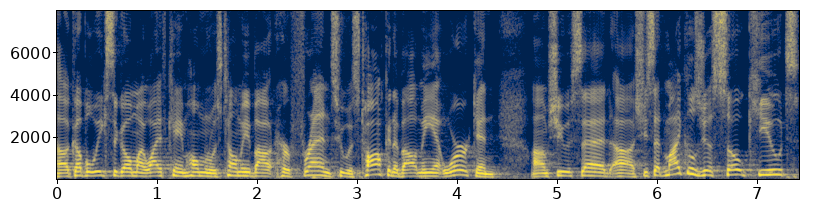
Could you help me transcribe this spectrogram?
Uh, a couple weeks ago, my wife came home and was telling me about her friend who was talking about me at work, and um, she was said uh, she said Michael's just so cute.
